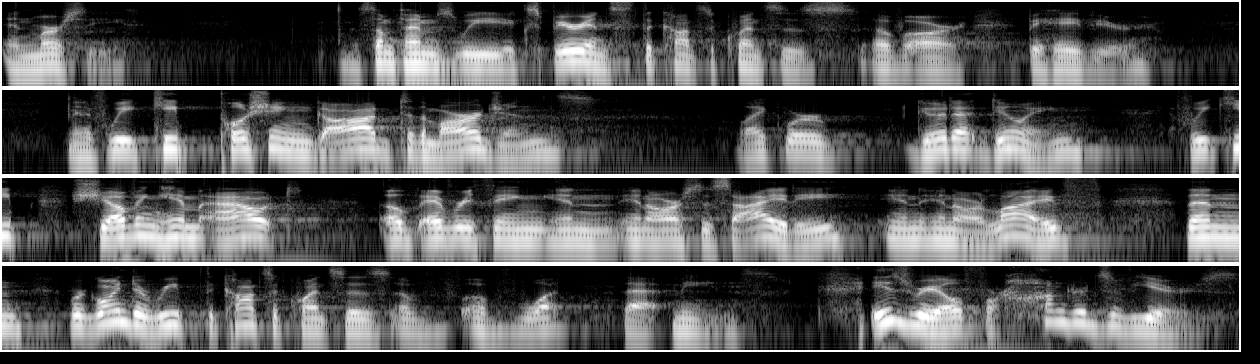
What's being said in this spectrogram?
and mercy. Sometimes we experience the consequences of our behavior. And if we keep pushing God to the margins, like we're good at doing, if we keep shoving Him out of everything in, in our society, in, in our life, then we're going to reap the consequences of, of what that means. Israel, for hundreds of years,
